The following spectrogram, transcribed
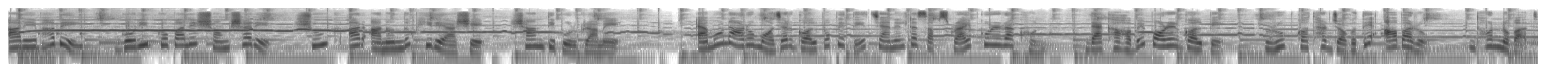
আর এভাবেই গরিব গোপালের সংসারে সুখ আর আনন্দ ফিরে আসে শান্তিপুর গ্রামে। এমন আরও মজার গল্প পেতে চ্যানেলটা সাবস্ক্রাইব করে রাখুন। দেখা হবে পরের গল্পে। রূপকথার জগতে আবারও। ধন্যবাদ।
